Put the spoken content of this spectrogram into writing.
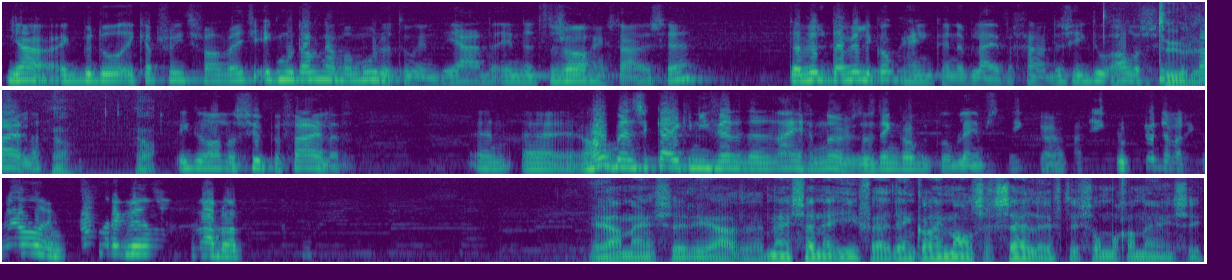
Ja, ik bedoel, ik heb zoiets van, weet je, ik moet ook naar mijn moeder toe in, ja, in het verzorgingstehuis, hè. Daar wil, daar wil ik ook heen kunnen blijven gaan. Dus ik doe alles super veilig. ja, ja. Ik doe alles super veilig. En eh, een hoop mensen kijken niet verder dan hun eigen neus. Dat is denk ik ook het probleem. Ze denken, ik moet kunnen wat ik wil, en ik wat ik wil, bla bla. Ja, mensen, ja, mensen zijn naïef, hè. denken alleen maar aan zichzelf, dus sommige mensen.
